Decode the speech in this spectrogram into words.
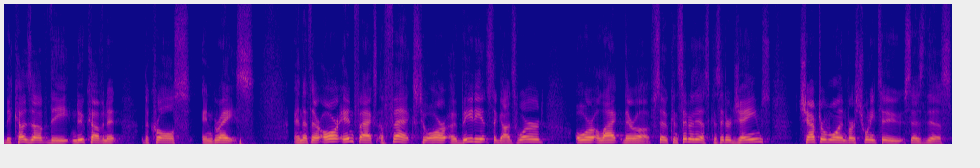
because of the new covenant, the cross, and grace. And that there are, in fact, effects to our obedience to God's word or a lack thereof. So consider this. Consider James chapter 1, verse 22 says this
